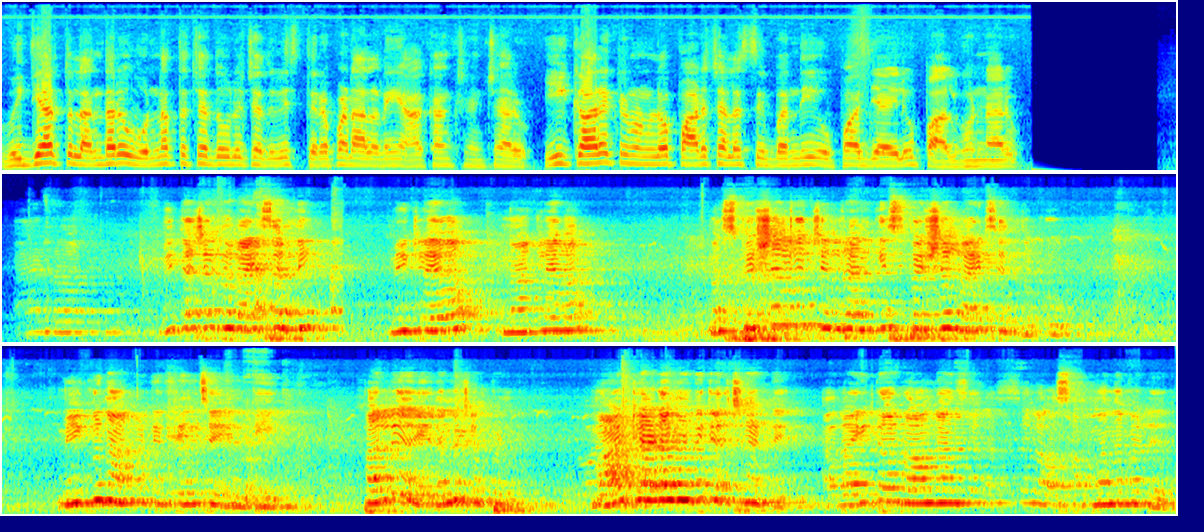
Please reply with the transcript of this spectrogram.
విద్యార్థులందరూ ఉన్నత చదువులు చదివి స్థిరపడాలని ఆకాంక్షించారు. ఈ కార్యక్రమంలో పాఠశాల సిబ్బంది ఉపాధ్యాయులు పాల్గొన్నారు. Uh, మీకు లేవా? నాకు లేవా? స్పెషల్గా చిల్డ్రన్కి స్పెషల్ రైట్స్ ఎందుకు? మీకు నాకు డిఫరెన్స్ ఏంటి? పర్లేదు ఏదన్నా చెప్పండి. మాట్లాడమంటే గెలిచినట్టే ఆ రైట్ ఆర్ రాంగ్ ఆన్సర్ అస్సలు సంబంధమే లేదు.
